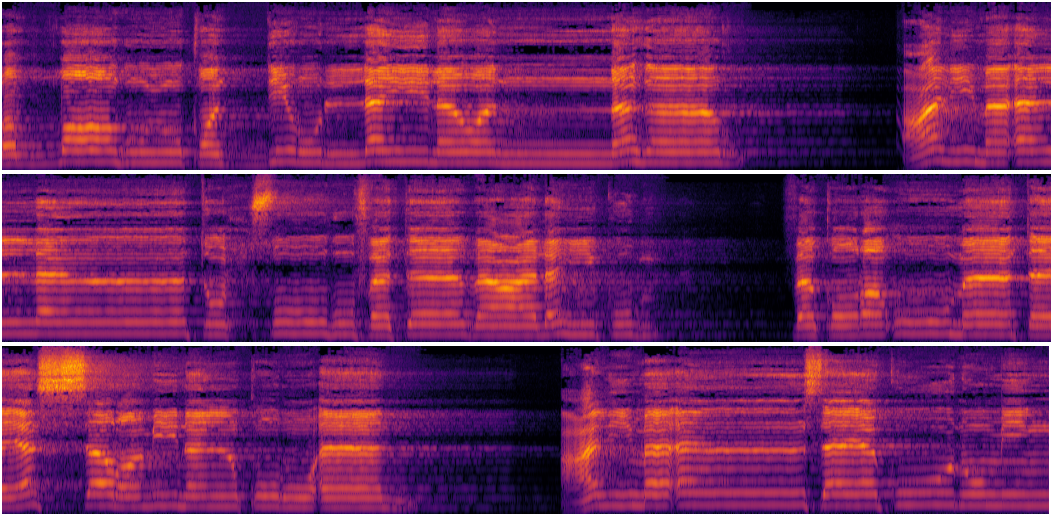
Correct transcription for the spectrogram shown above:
والله يقدر الليل والنهار. علم أن لن تحصوه فتاب عليكم. فاقرؤوا ما تيسر من القرآن. علم أن سيكون منكم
